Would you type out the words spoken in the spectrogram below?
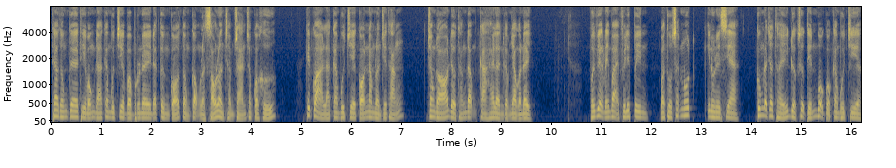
theo thống kê thì bóng đá Campuchia và Brunei đã từng có tổng cộng là 6 lần chạm trán trong quá khứ. Kết quả là Campuchia có 5 lần chiến thắng, trong đó đều thắng đậm cả hai lần gặp nhau gần đây. Với việc đánh bại Philippines và thua sát nút Indonesia cũng đã cho thấy được sự tiến bộ của Campuchia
